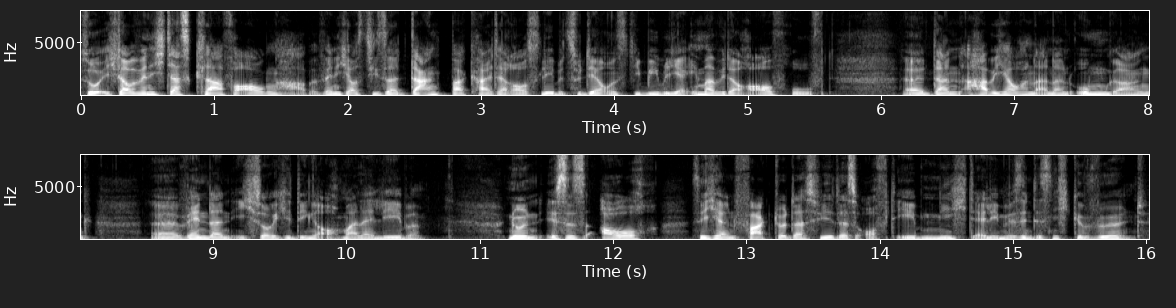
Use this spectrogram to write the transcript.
So, ich glaube, wenn ich das klar vor Augen habe, wenn ich aus dieser Dankbarkeit heraus lebe, zu der uns die Bibel ja immer wieder auch aufruft, äh, dann habe ich auch einen anderen Umgang, äh, wenn dann ich solche Dinge auch mal erlebe. Nun ist es auch sicher ein Faktor, dass wir das oft eben nicht erleben. Wir sind es nicht gewöhnt.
